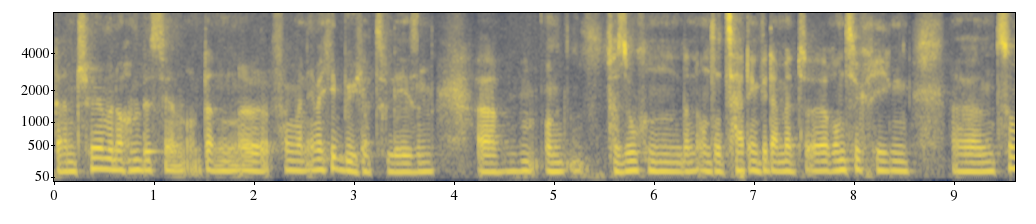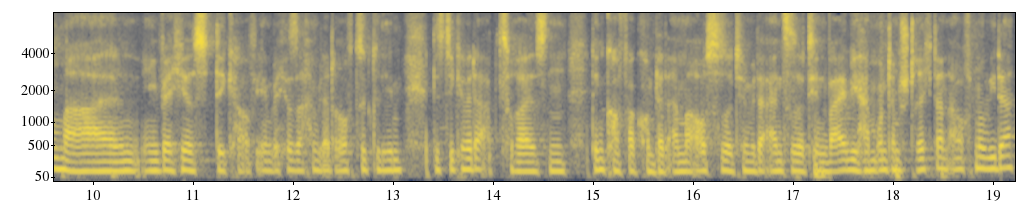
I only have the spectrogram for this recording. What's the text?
dann chillen wir noch ein bisschen und dann äh, fangen wir an, irgendwelche Bücher zu lesen ähm, und versuchen dann unsere Zeit irgendwie damit äh, rumzukriegen, ähm, zu malen, irgendwelche Sticker auf irgendwelche Sachen wieder drauf zu kleben, die Sticker wieder abzureißen, den Koffer komplett einmal auszusortieren, wieder einzusortieren, weil wir haben unterm Strich dann auch nur wieder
